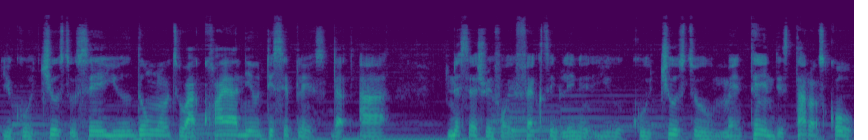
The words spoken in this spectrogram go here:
You could choose to say you don't want to acquire new disciplines that are necessary for effective living. You could choose to maintain the status quo.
